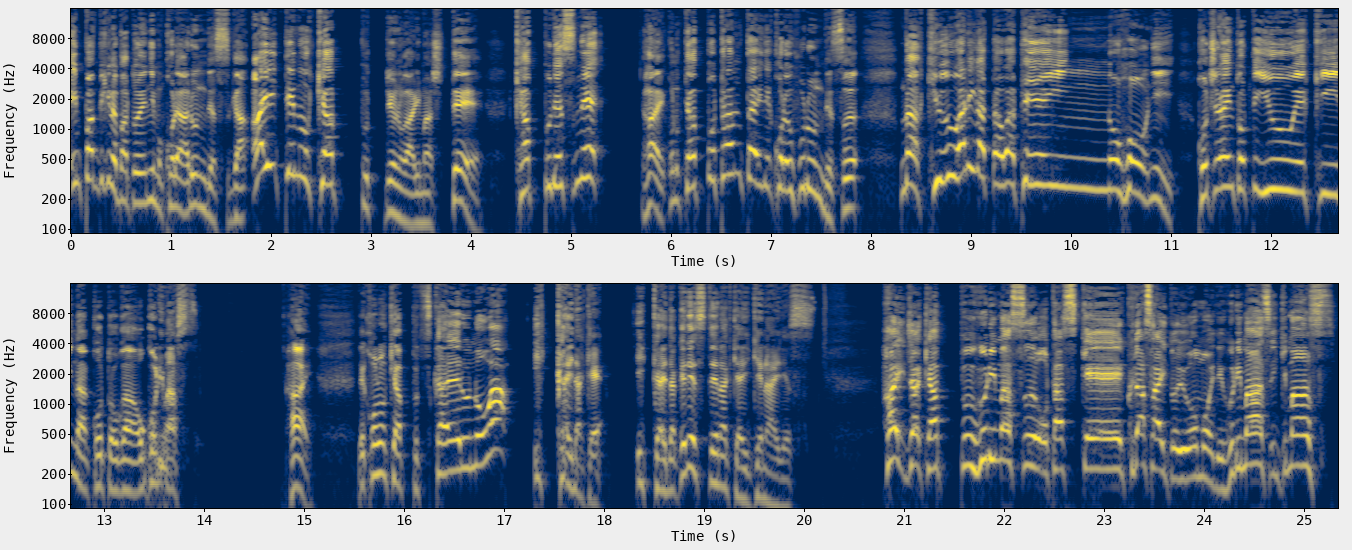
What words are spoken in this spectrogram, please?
あ、一般的なバトエにもこれあるんですが、アイテムキャップっていうのがありまして、キャップですね。はい。このキャップ単体でこれを振るんです。だから9割方は店員の方に、こちらにとって有益なことが起こります。はい。で、このキャップ使えるのは1回だけ。1回だけで捨てなきゃいけないです。はい。じゃあキャップ振ります。お助けくださいという思いで振ります。いきます。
